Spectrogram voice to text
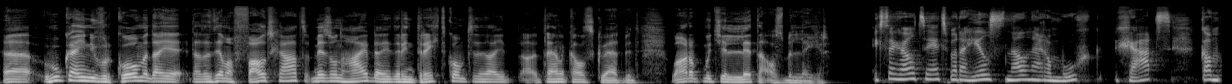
Eh, hoe kan je nu voorkomen dat, je, dat het helemaal fout gaat met zo'n hype, dat je erin terechtkomt en dat je uiteindelijk alles kwijt bent? Waarop moet je letten als belegger? Ik zeg altijd, wat dat heel snel naar omhoog gaat, kan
